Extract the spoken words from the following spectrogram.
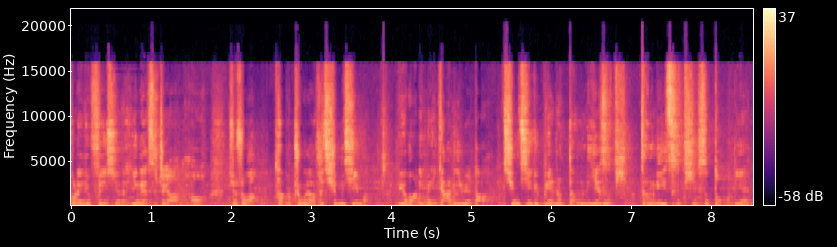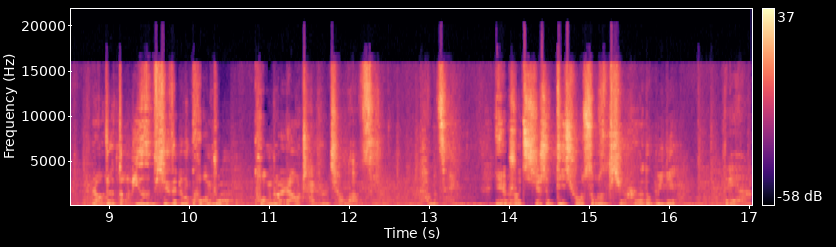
后来就分析了，应该是这样的啊，就是说它们主要是氢气嘛，越往里面压力越大，氢气就变成等离子体，等离子体是导电，然后这个等离子体在里边狂转，狂转，然后产生强大的磁场。他们猜，也就是说，其实地球是不是铁盒都不一定。对呀，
